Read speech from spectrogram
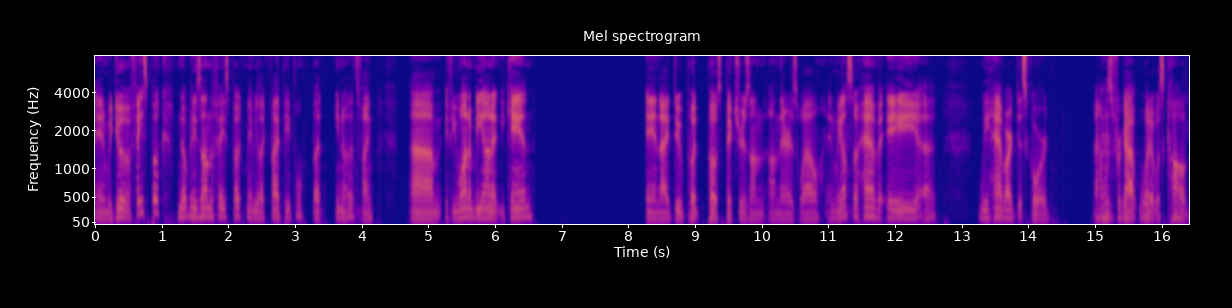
and we do have a Facebook. Nobody's on the Facebook, maybe like five people, but you know that's fine. Um, if you want to be on it, you can. And I do put post pictures on on there as well. And we also have a uh, we have our Discord. I almost forgot what it was called.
